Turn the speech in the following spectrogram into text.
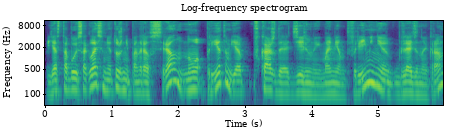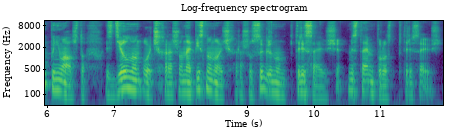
Я с тобой согласен, мне тоже не понравился сериал, но при этом я в каждый отдельный момент времени, глядя на экран, понимал, что сделан он очень хорошо, написан он очень хорошо, сыгран он потрясающе, местами просто потрясающе.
